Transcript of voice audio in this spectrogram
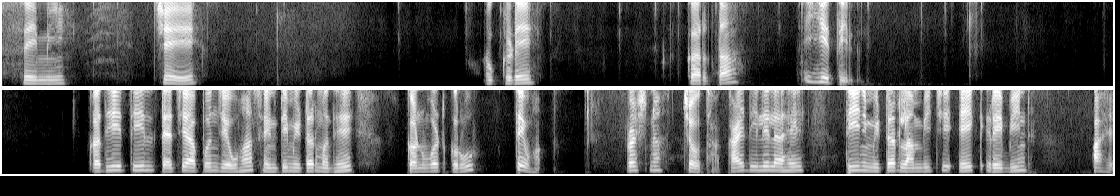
सेमीचे तुकडे करता येतील. कधी येतील त्याचे आपण जेव्हा सेंटीमीटरमध्ये कन्वर्ट करू तेव्हा. प्रश्न चौथा. काय दिलेला आहे? तीन मीटर लांबीची एक रेबिन आहे.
